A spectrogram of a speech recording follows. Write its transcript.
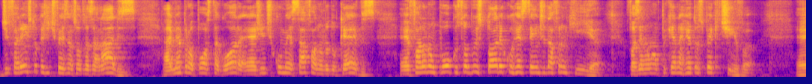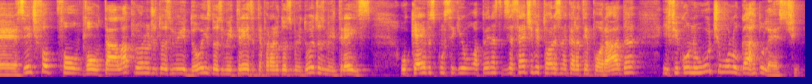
Diferente do que a gente fez nas outras análises, a minha proposta agora é a gente começar falando do Cavs, é, falando um pouco sobre o histórico recente da franquia, fazendo uma pequena retrospectiva. É, se a gente for, for voltar lá para o ano de 2002, 2003, a temporada 2002, 2003, o Cavs conseguiu apenas 17 vitórias naquela temporada e ficou no último lugar do leste.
